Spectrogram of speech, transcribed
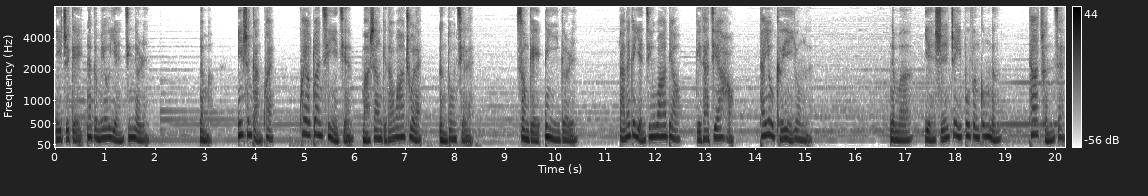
移植给那个没有眼睛的人。那么，医生赶快，快要断气以前，马上给他挖出来，冷冻起来，送给另一个人。把那个眼睛挖掉，给他接好，他又可以用了。那么眼识这一部分功能，它存在。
